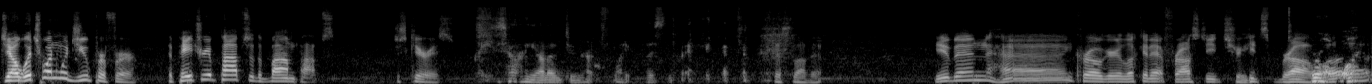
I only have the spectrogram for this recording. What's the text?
Joe, which one would you prefer, the Patriot Pops or the Bomb Pops? Just curious. He's already on a do not flight list. Just love it. You've been and Kroger looking at frosty treats, bro. Bro, what?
